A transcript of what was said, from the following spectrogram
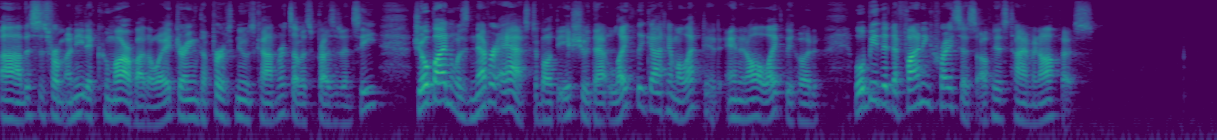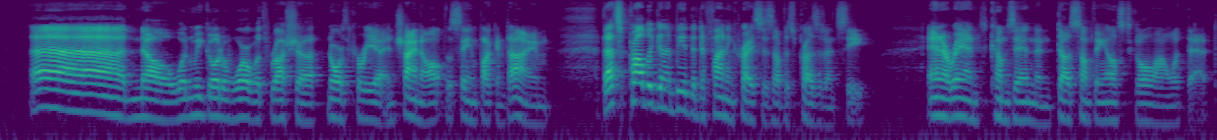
uh, this is from Anita Kumar, by the way, during the first news conference of his presidency, Joe Biden was never asked about the issue that likely got him elected and, in all likelihood, will be the defining crisis of his time in office. Uh, no, when we go to war with Russia, North Korea, and China all at the same fucking time, that's probably going to be the defining crisis of his presidency and Iran comes in and does something else to go along with that.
